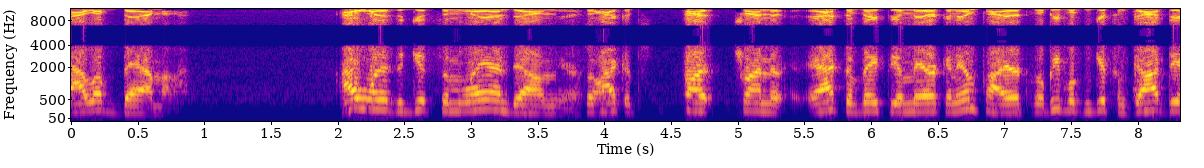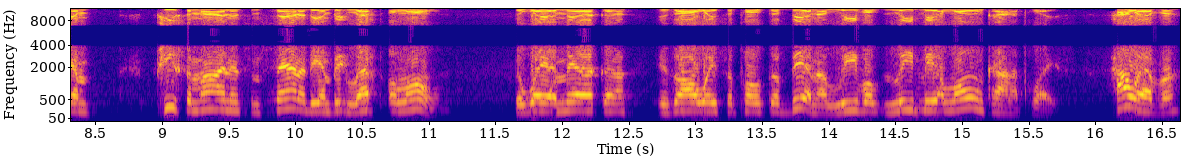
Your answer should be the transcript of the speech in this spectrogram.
Alabama. I wanted to get some land down there so I could start trying to activate the American empire so people can get some goddamn peace of mind and some sanity and be left alone the way America is always supposed to have been, a leave, leave me alone kind of place. However,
